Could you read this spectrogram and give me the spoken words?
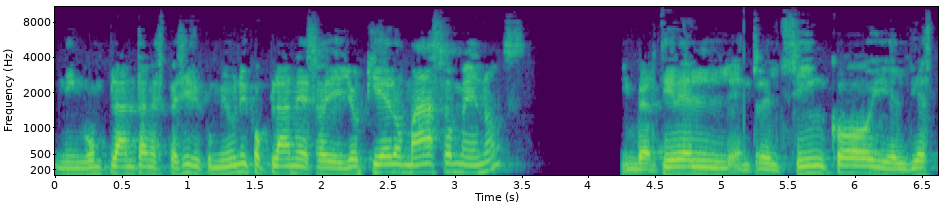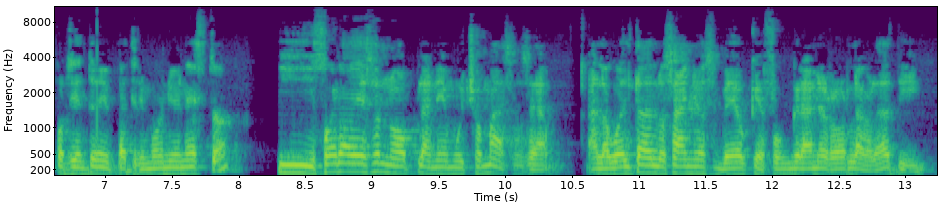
ningún plan tan específico. Mi único plan es, oye, yo quiero más o menos invertir el, entre el 5 y el 10% de mi patrimonio en esto. Y fuera de eso no planeé mucho más. O sea, a la vuelta de los años veo que fue un gran error, la verdad, y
